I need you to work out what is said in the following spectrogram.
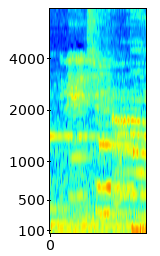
Yeah, sure.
